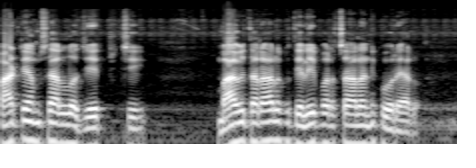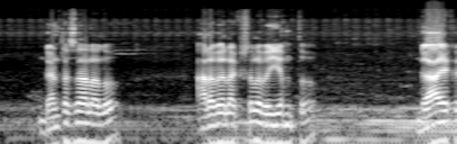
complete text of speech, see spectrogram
పాఠ్యాంశాల్లో చేర్చి భావితరాలకు తెలియపరచాలని కోరారు. ఘంటసాలలో అరవై లక్షల వ్యయంతో గాయక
